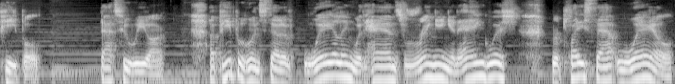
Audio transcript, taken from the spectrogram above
people. That's who we are. A people who, instead of wailing with hands wringing in anguish, replace that wail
